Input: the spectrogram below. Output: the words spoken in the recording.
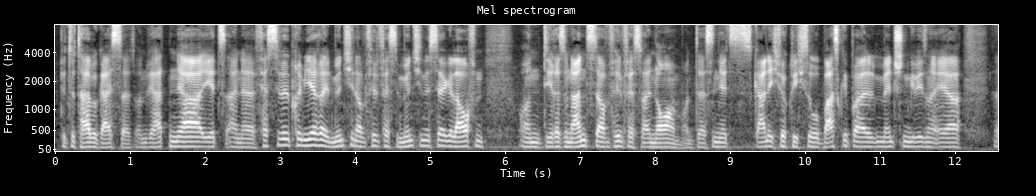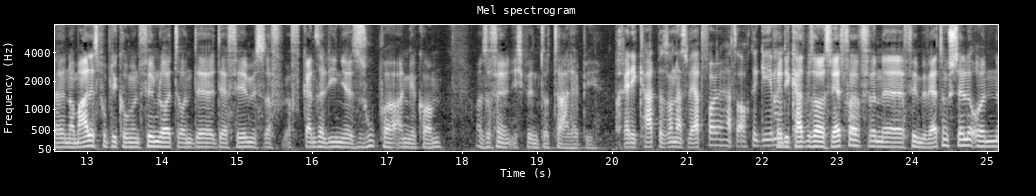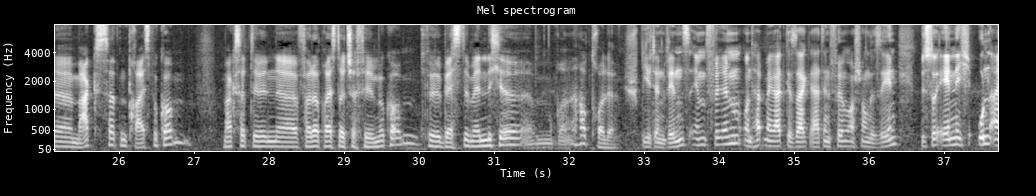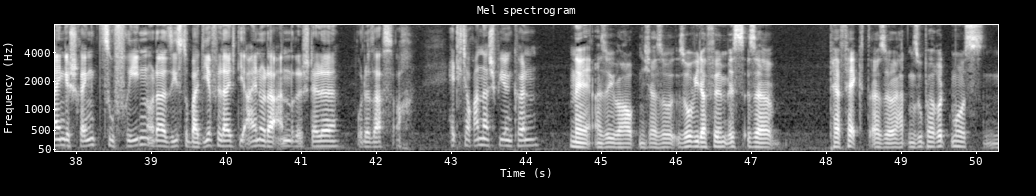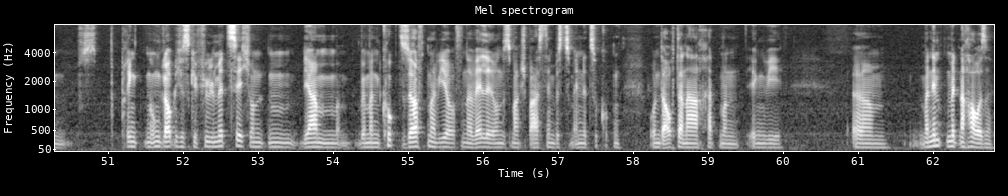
bin total begeistert. Und wir hatten ja jetzt eine Festivalpremiere in München, dem Filmfest in München ist er gelaufen. Und die Resonanz da auf dem Filmfest war enorm. Und das sind jetzt gar nicht wirklich so Basketballmenschen gewesen, sondern eher äh, normales Publikum und Filmleute. Und der, der Film ist auf, auf ganzer Linie super angekommen. Insofern, ich bin total happy. Prädikat besonders wertvoll hat es auch gegeben. Prädikat besonders wertvoll für eine Filmbewertungsstelle und äh, Max hat einen Preis bekommen. Max hat den äh, Förderpreis Deutscher Film bekommen für beste männliche ähm, Hauptrolle. Spielt denn Vince im Film und hat mir gerade gesagt, er hat den Film auch schon gesehen. Bist du ähnlich uneingeschränkt zufrieden oder siehst du bei dir vielleicht die eine oder andere Stelle, wo du sagst, ach, hätte ich auch anders spielen können? Nee, also überhaupt nicht. Also so wie der Film ist, ist er perfekt. Also er hat einen super Rhythmus, bringt ein unglaubliches Gefühl mit sich und mm, ja, wenn man guckt, surft man wie auf einer Welle und es macht Spaß, den bis zum Ende zu gucken. Und auch danach hat man irgendwie, ähm, man nimmt mit nach Hause.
